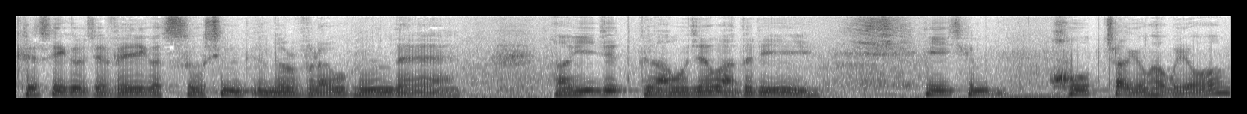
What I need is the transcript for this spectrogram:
그래서 이걸 이제 베이거스 신 너브라고 그러는데, 아, 이제 그 아버지하고 아들이 이 지금 호흡 작용하고요.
